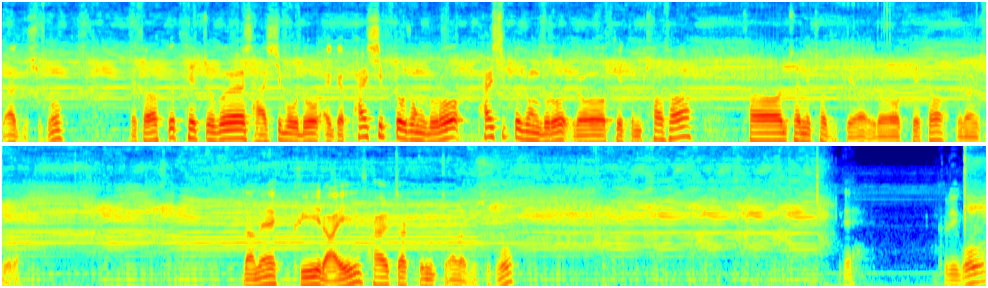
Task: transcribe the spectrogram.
따주시고 그래서 끝에 쪽을 45도, 아니, 그러니까 80도 정도로, 80도 정도로 이렇게 좀 쳐서 천천히 쳐줄게요. 이렇게 해서 이런 식으로. 그 다음에 귀 라인 살짝 좀 잘라주시고, 그리고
